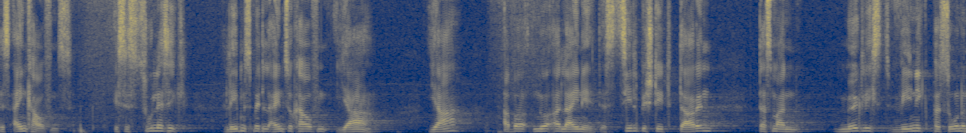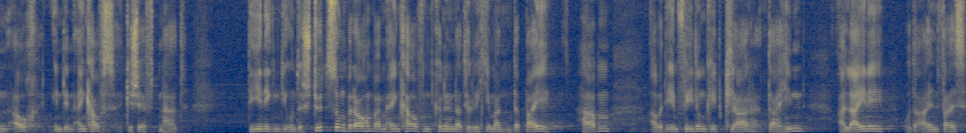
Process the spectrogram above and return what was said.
des Einkaufens. Ist es zulässig, Lebensmittel einzukaufen? Ja. Ja, aber nur alleine. Das Ziel besteht darin, dass man möglichst wenig Personen auch in den Einkaufsgeschäften hat. Diejenigen, die Unterstützung brauchen beim Einkaufen, können natürlich jemanden dabei haben, aber die Empfehlung geht klar dahin, alleine oder allenfalls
